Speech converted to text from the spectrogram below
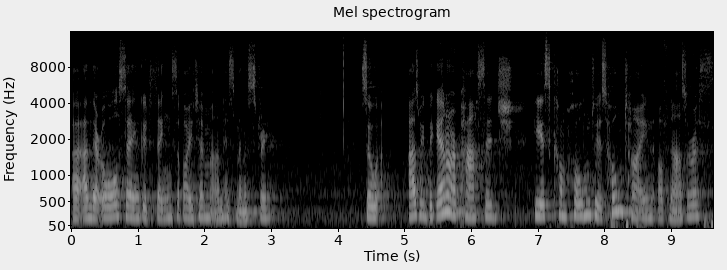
uh, and they're all saying good things about him and his ministry. So, as we begin our passage, he has come home to his hometown of Nazareth.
